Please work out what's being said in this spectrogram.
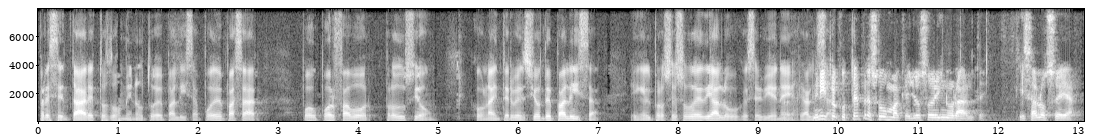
presentar estos dos minutos de Paliza. Pueden pasar, por, por favor, producción, con la intervención de Paliza en el proceso de diálogo que se viene realizando. Ministro, que usted presuma que yo soy ignorante, quizá lo sea,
